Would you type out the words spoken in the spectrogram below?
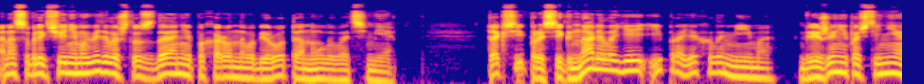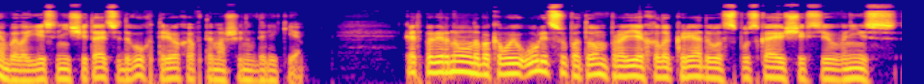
Она с облегчением увидела, что здание похоронного бюро тонуло во тьме. Такси просигналило ей и проехало мимо. Движений почти не было, если не считать двух-трех автомашин вдалеке. Кэт повернула на боковую улицу, потом проехала к ряду спускающихся вниз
